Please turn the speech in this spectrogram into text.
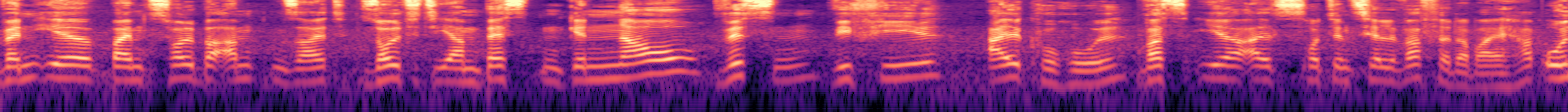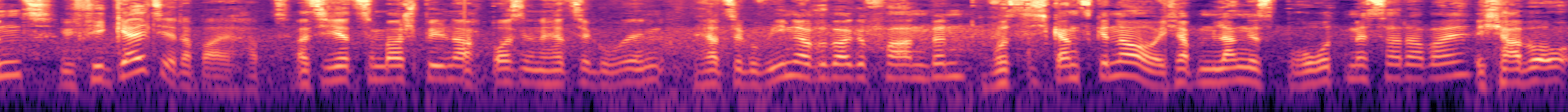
Wenn ihr beim Zollbeamten seid, solltet ihr am besten genau wissen, wie viel Alkohol, was ihr als potenzielle Waffe dabei habt und wie viel Geld ihr dabei habt. Als ich jetzt zum Beispiel nach Bosnien-Herzegowina rübergefahren bin, wusste ich ganz genau, ich habe ein langes Brotmesser dabei. Ich habe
